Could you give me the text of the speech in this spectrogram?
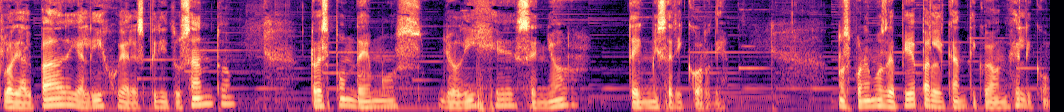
Gloria al Padre y al Hijo y al Espíritu Santo. Respondemos, yo dije, Señor, ten misericordia. Nos ponemos de pie para el cántico evangélico.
